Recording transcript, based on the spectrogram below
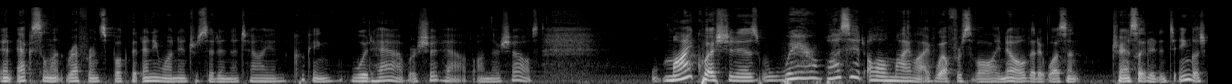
an excellent reference book that anyone interested in Italian cooking would have or should have on their shelves. My question is, where was it all my life? Well, first of all, I know that it wasn't translated into English,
